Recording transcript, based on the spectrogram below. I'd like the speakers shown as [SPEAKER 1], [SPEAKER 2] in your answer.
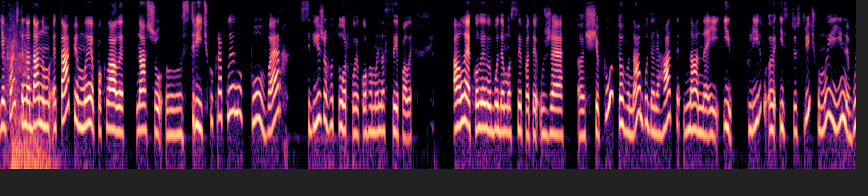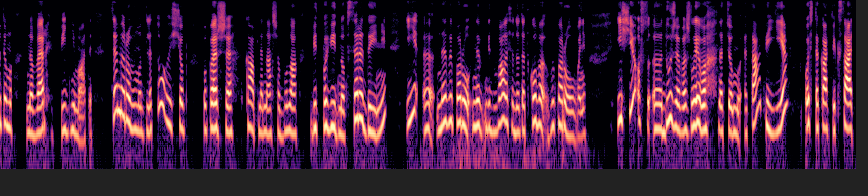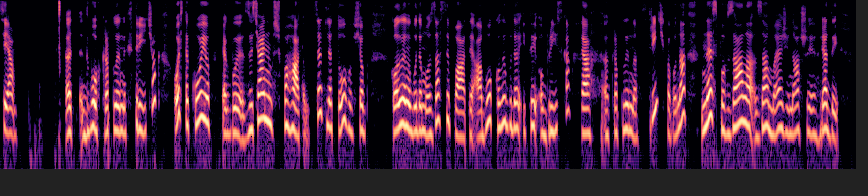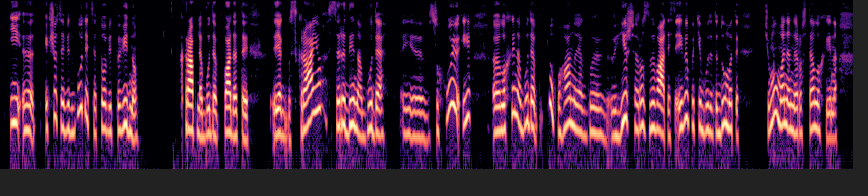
[SPEAKER 1] Як бачите, на даному етапі ми поклали нашу е, стрічку краплину поверх свіжого торфу, якого ми насипали. Але коли ми будемо сипати уже е, щепу, то вона буде лягати на неї. І плів, е, і цю стрічку ми її не будемо наверх піднімати. Це ми робимо для того, щоб, по-перше, капля наша була відповідно всередині і не відбувалося додаткове випаровування. І ще е, дуже важливо на цьому етапі є ось така фіксація е, двох краплинних стрічок, ось такою, якби звичайним шпагатом. Це для того, щоб коли ми будемо засипати, або коли буде йти обрізка, ця е, краплинна стрічка вона не сповзала за межі нашої гряди. І е, якщо це відбудеться, то відповідно крапля буде падати якби з краю, середина буде сухою, і е, лохина буде ну, погано, якби гірше розвиватися. І ви потім будете думати, чому в мене не росте лохина.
